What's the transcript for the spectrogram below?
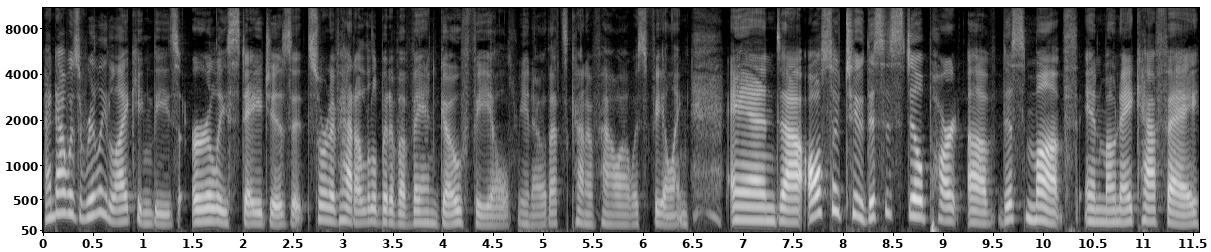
and I was really liking these early stages. It sort of had a little bit of a Van Gogh feel, you know, that's kind of how I was feeling. And uh, also, too, this is still part of this month in Monet Cafe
